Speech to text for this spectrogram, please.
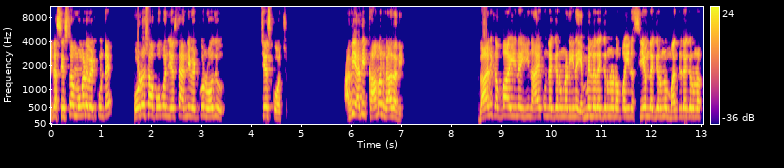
ఇట్లా సిస్టమ్ ముంగడ పెట్టుకుంటే ఫోటోషాప్ ఓపెన్ చేస్తే అన్ని పెట్టుకొని రోజు చేసుకోవచ్చు. అది అది కామన్ కాదు అది. దానికి అబ్బా ఈయన ఈ నాయకుని దగ్గర ఉన్నాడు ఈయన ఎమ్మెల్యే దగ్గర ఉన్నాడు అబ్బా ఈయన సీఎం దగ్గర ఉన్నాడు మంత్రి దగ్గర ఉన్నాడు.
